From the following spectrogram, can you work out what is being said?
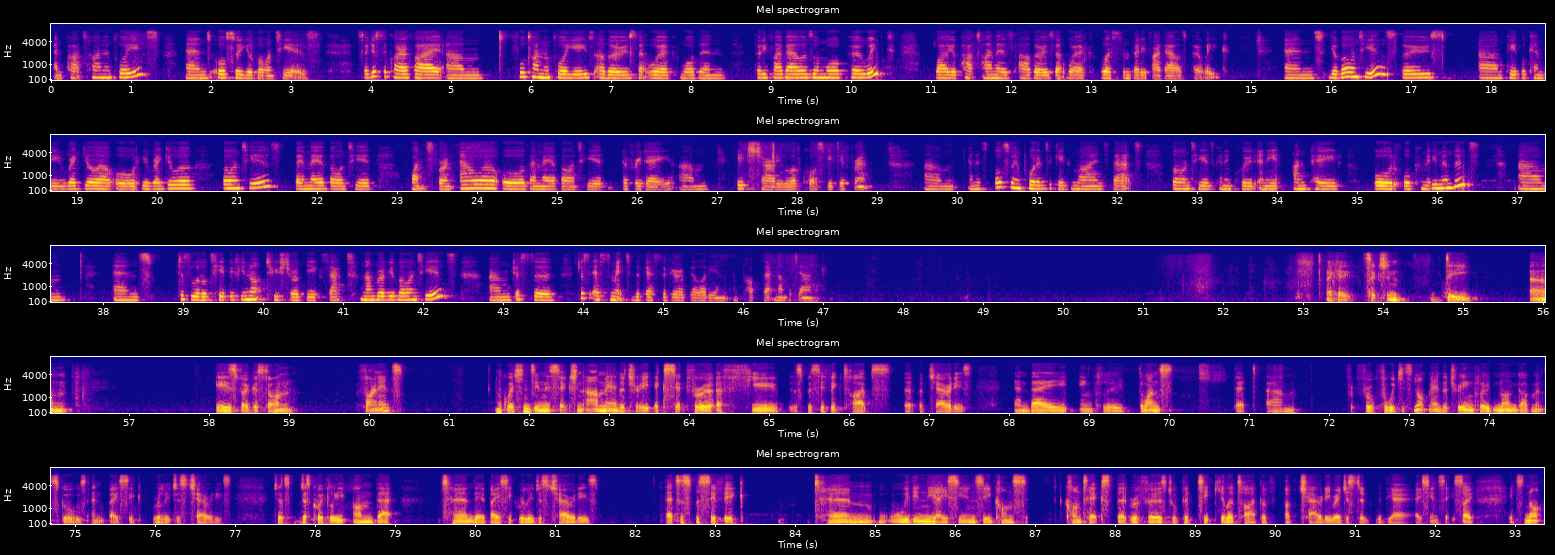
and part-time employees, and also your volunteers. So just to clarify, um, full-time employees are those that work more than 35 hours or more per week, while your part-timers are those that work less than 35 hours per week. And your volunteers, those um, people can be regular or irregular volunteers. They may have volunteered once for an hour or they may have volunteered every day. Um, each charity will of course be different. Um, and it's also important to keep in mind that volunteers can include any unpaid board or committee members. Um, and just a little tip, if you're not too sure of the exact number of your volunteers, um, just, to, just estimate to the best of your ability and, and pop that number down. Okay, section D um, is focused on finance. The questions in this section are mandatory except for a few specific types of charities and they include the ones that um, for, for, for, which it's not mandatory include non-government schools and basic religious charities. Just, just quickly on that term there, basic religious charities, that's a specific term within the ACNC context that refers to a particular type of, of charity registered with the ACNC. So it's not,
